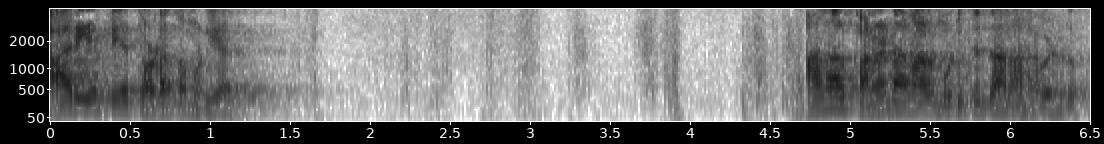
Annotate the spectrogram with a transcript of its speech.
காரியத்தையே தொடங்க முடியாது. ஆனால் பன்னெண்டாம் நாள் முடித்துத்தான் ஆக வேண்டும்.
